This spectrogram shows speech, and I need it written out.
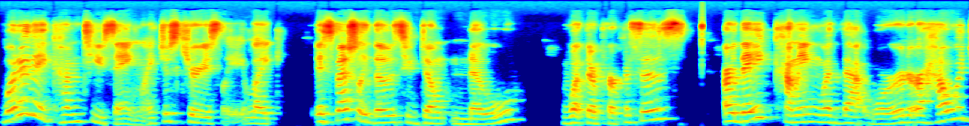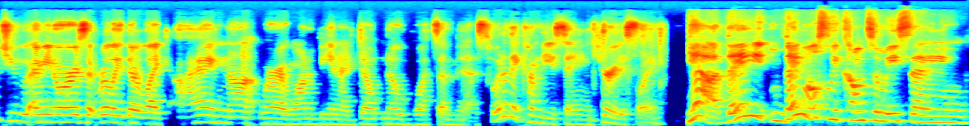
What do they come to you saying? Like, just curiously, like, especially those who don't know what their purpose is, are they coming with that word or how would you i mean or is it really they're like i'm not where i want to be and i don't know what's amiss what do they come to you saying curiously yeah they they mostly come to me saying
